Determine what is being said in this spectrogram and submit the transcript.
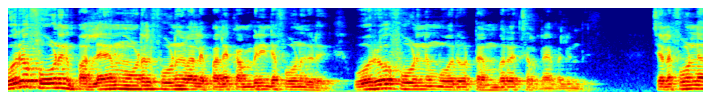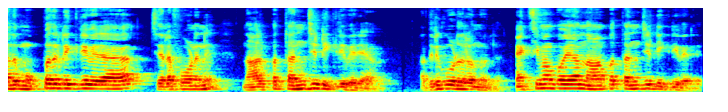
ഓരോ ഫോണിനും പല മോഡൽ ഫോണുകളല്ലേ പല കമ്പനീന്റെ ഫോണുകൾ ഓരോ ഫോണിനും ഓരോ ടെമ്പറേച്ചർ ലെവലുണ്ട് ചില ഫോണിന് അത് മുപ്പത് ഡിഗ്രി വരെ ചില ഫോണിന് നാൽപ്പത്തഞ്ച് ഡിഗ്രി വരെയാണ് അതിൽ കൂടുതലൊന്നുമില്ല. മാക്സിമം പോയാൽ നാൽപ്പത്തഞ്ച് ഡിഗ്രി വരെ.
